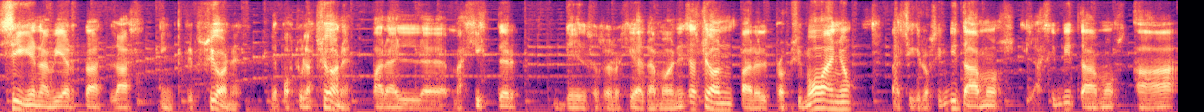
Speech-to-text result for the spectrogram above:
siguen abiertas las inscripciones de postulaciones para el eh, Magíster de Sociología de la Modernización para el próximo año, así que los invitamos y las invitamos a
